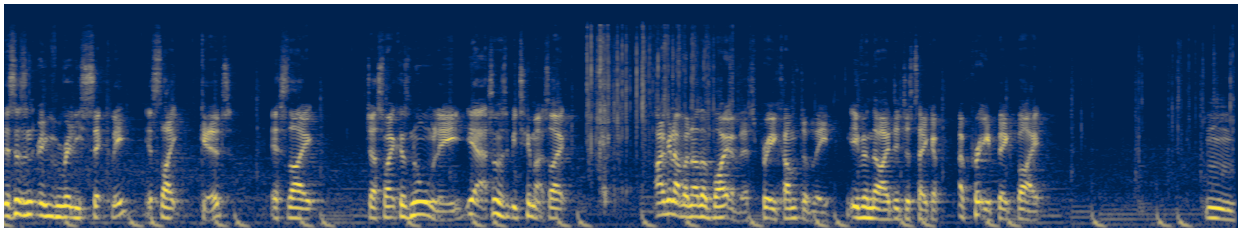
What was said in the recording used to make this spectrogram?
this isn't even really sickly. It's like good. It's like just right, because normally, yeah, sometimes it'd be too much. Like, I could have another bite of this pretty comfortably, even though I did just take a, a pretty big bite. Mmm,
